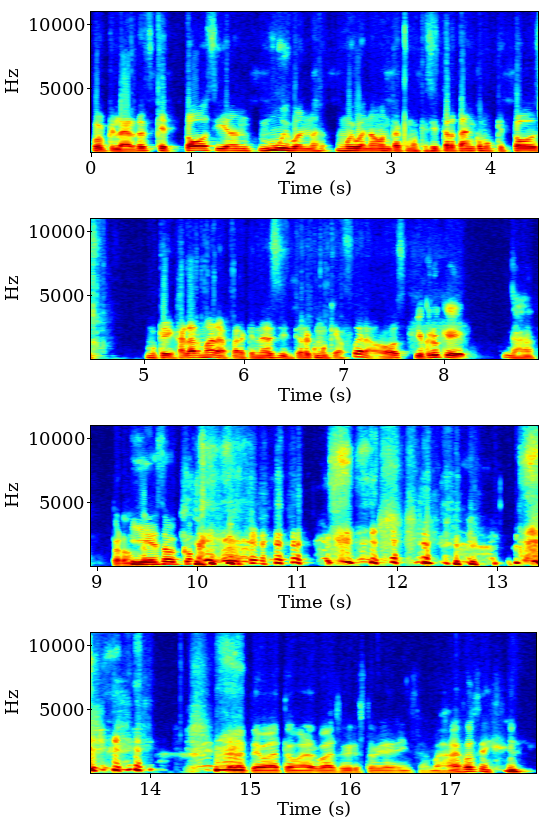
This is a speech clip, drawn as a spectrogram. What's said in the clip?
porque la verdad es que todos sí eran muy buena, muy buena onda, como que sí trataban como que todos, como que jalar mara para que nadie se sintiera como que afuera, ¿vos? Yo creo que. Ajá, perdón. Y eso... Espérate, voy a tomar, voy a subir esto a Instagram. Ajá, José.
